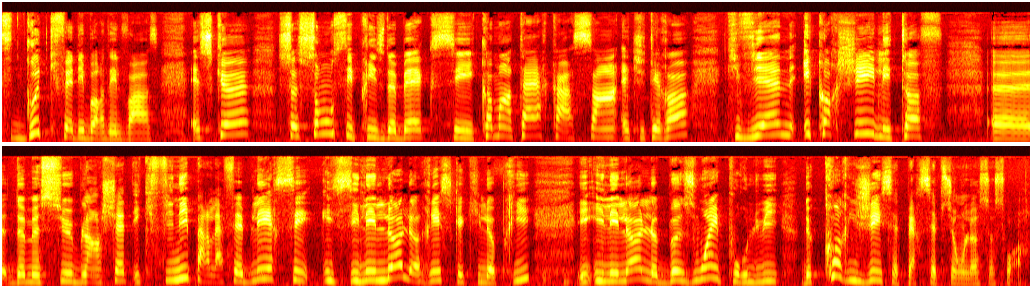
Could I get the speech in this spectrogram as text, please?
petite goutte qui fait déborder le vase. Est-ce que ce sont ces prises de bec, ces commentaires cassants, etc., qui viennent écorcher l'étoffe euh, de M. Blanchette et qui finit par l'affaiblir? C'est, il, est là le risque qu'il a pris et il est là le besoin pour lui de corriger cette perception-là ce soir.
